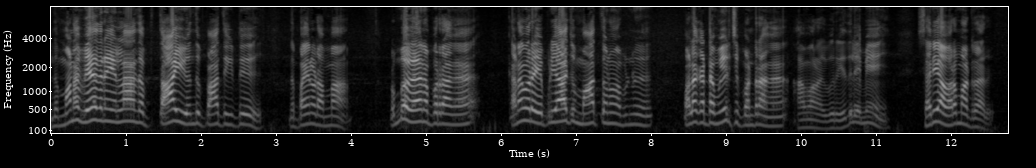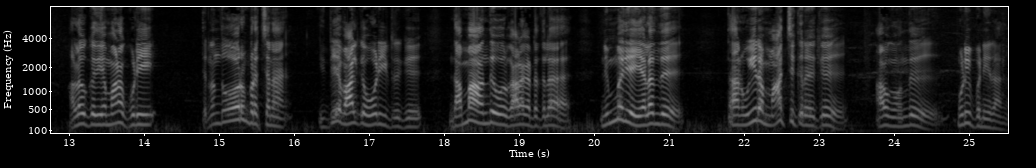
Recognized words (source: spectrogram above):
இந்த மன வேதனையெல்லாம் அந்த தாய் வந்து பார்த்துக்கிட்டு இந்த பையனோட அம்மா ரொம்ப வேதனைப்படுறாங்க. கணவரை எப்படியாச்சும் மாற்றணும் அப்படின்னு பல கட்ட முயற்சி பண்ணுறாங்க அவன் இவர் எதுலேயுமே சரியாக வரமாட்டுறாரு அளவுக்கு அதிகமான குடி தினந்தோறும் பிரச்சனை. இப்படியே வாழ்க்கை ஓடிக்கிட்டு இருக்கு இந்த அம்மா வந்து ஒரு காலகட்டத்தில் நிம்மதியை இழந்து தான் உயிரை மாச்சிக்கிறதுக்கு அவங்க வந்து முடிவு பண்ணிடுறாங்க.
